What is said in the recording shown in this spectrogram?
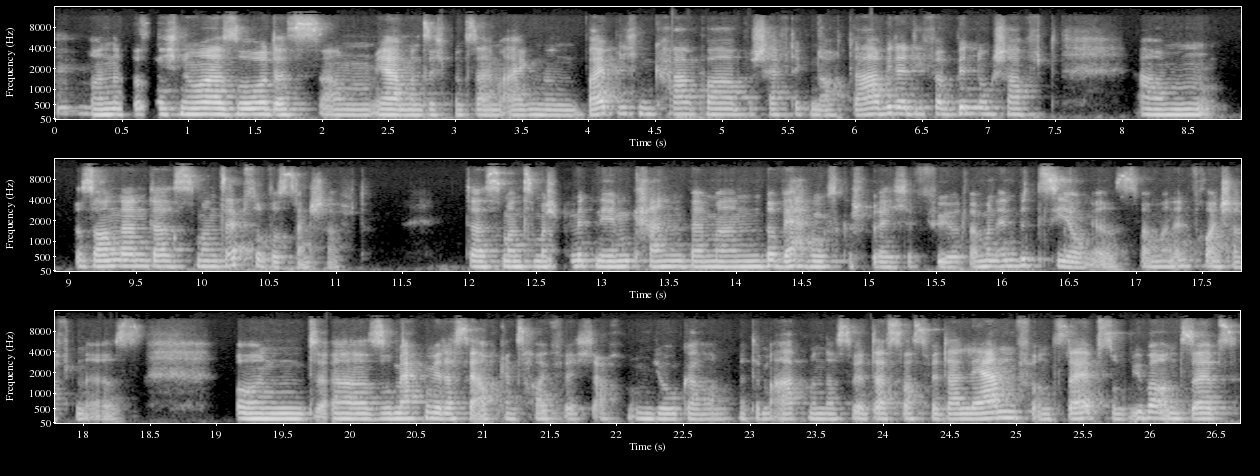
Mhm. Und es ist nicht nur so, dass ähm, ja, man sich mit seinem eigenen weiblichen Körper beschäftigt und auch da wieder die Verbindung schafft, ähm, sondern dass man Selbstbewusstsein schafft. Dass man zum Beispiel mitnehmen kann, wenn man Bewerbungsgespräche führt, wenn man in Beziehung ist, wenn man in Freundschaften ist, und äh, so merken wir das ja auch ganz häufig, auch im Yoga und mit dem Atmen, dass wir das, was wir da lernen für uns selbst und über uns selbst,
